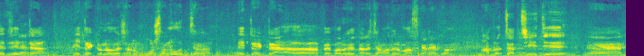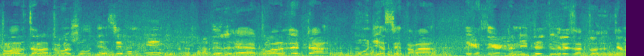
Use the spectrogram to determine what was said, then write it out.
হচ্ছে, রেটটা এটা কোনো বসানো হচ্ছে না। এটা একটা ব্যাপার হয়ে দাঁড়াচ্ছে আমাদের মাঝখানে এখন। আমরা চাচ্ছি যে ট্রলার যারা ট্রলার সমিতি আছে এবং কি তাদের ট্রলারের একটা কমিটি আছে তারা এখান থেকে একটা নির্ধারিত করে যাতে- যেন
